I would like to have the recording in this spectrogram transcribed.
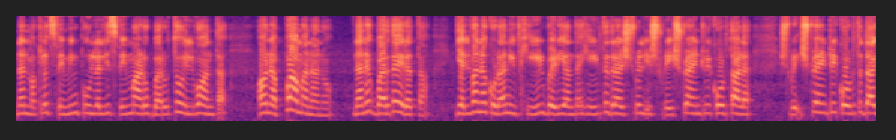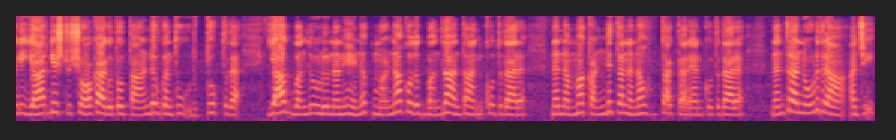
ನನ್ನ ಮಕ್ಳಿಗೆ ಸ್ವಿಮ್ಮಿಂಗ್ ಪೂಲಲ್ಲಿ ಸ್ವಿಮ್ ಮಾಡೋಕ್ಕೆ ಬರುತ್ತೋ ಇಲ್ವೋ ಅಂತ. ಅವನ ಅಮ್ಮ ನಾನು. ನನಗೆ ಬರದೇ ಇರತ್ತಾ? ಎಲ್ವನ ಕೂಡ ನೀವು ಹೇಳಬೇಡಿ ಅಂತ ಹೇಳ್ತಿದ್ರೆ ಅಷ್ಟರಲ್ಲಿ ಶ್ರೇಷ್ಠ ಎಂಟ್ರಿ ಕೊಡ್ತಾಳೆ. ಶ್ರೇಷ್ಠ ಎಂಟ್ರಿ ಕೊಡ್ತದಾಗೆ ಯಾರಿಗೆಷ್ಟು ಶಾಕ್ ಆಗುತ್ತೋ ತಾಂಡವ್ಗಂತೂ ಹೋಗ್ತದೆ ಯಾಕೆ ಬಂದ್ಲು ಇವಳು? ನನ್ನ ಹೆಣ್ಣಕ್ಕೆ ಮಣ್ಣಾಕೋದಕ್ಕೆ ಬಂದ್ಲ ಅಂತ ಅನ್ಕೋತಿದ್ದಾರೆ ನನ್ನಮ್ಮ ಖಂಡಿತ ನನ್ನ ಹುಟ್ಟಾಕ್ತಾರೆ ಅನ್ಕೋತಿದ್ದಾರೆ ನಂತರ ನೋಡಿದ್ರ ಅಜ್ಜಿ?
